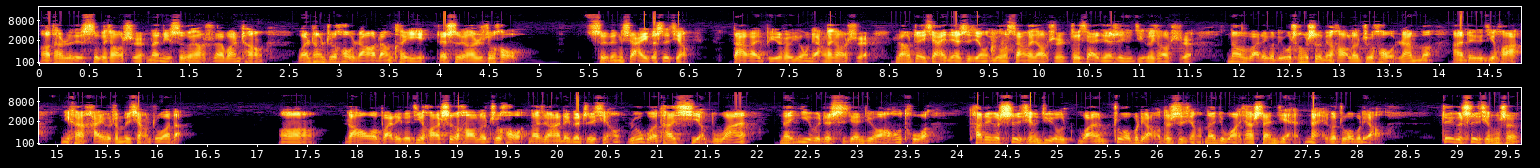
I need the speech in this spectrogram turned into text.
啊。他说得四个小时，那你四个小时来完成。完成之后，然后咱可以在四个小时之后设定下一个事情，大概比如说用两个小时，然后再下一件事情用三个小时，再下一件事情几个小时。那么把这个流程设定好了之后，然后按这个计划，你看还有什么想做的？啊。然后我把这个计划设好了之后，那就按这个执行。如果他写不完，那意味着时间就往后拖，他这个事情就有完做不了的事情，那就往下删减，哪个做不了？这个事情是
